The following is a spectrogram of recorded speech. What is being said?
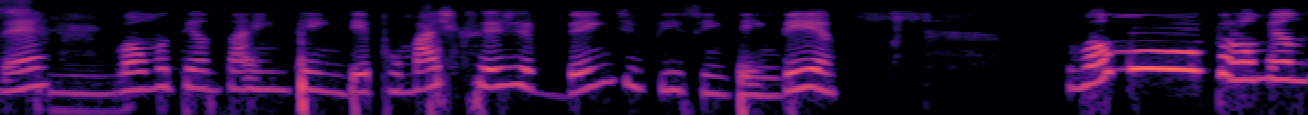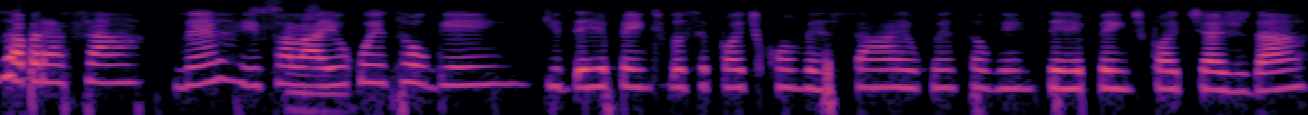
né? Sim. Vamos tentar entender, por mais que seja bem difícil entender, vamos pelo menos abraçar, né? E Sim. falar, eu conheço alguém que de repente você pode conversar, eu conheço alguém que de repente pode te ajudar.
